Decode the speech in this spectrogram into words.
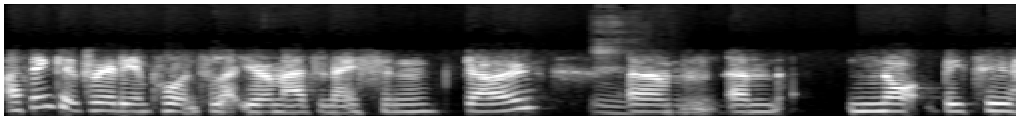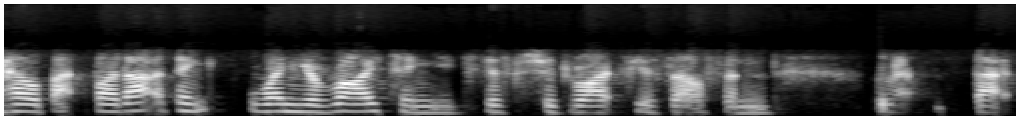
I think it's really important to let your imagination go mm. um, and not be too held back by that. I think when you're writing, you just should write for yourself and let that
